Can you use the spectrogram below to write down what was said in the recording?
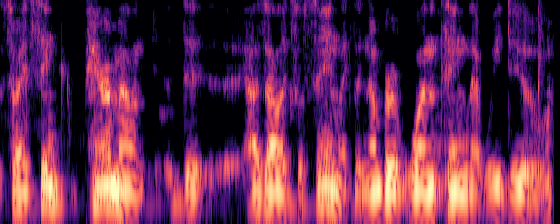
so i think paramount the, as alex was saying like the number one thing that we do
